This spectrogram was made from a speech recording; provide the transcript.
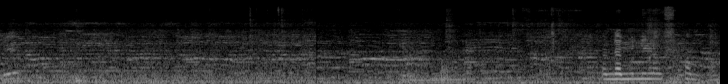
Ang dami nilang spam ah.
